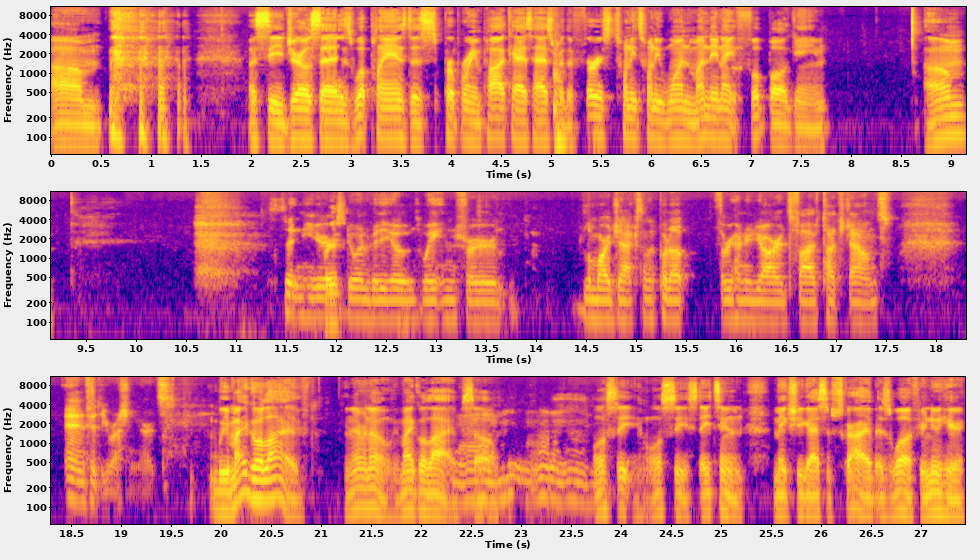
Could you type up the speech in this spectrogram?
Um, let's see. Gerald says, "What plans does Purple Rain Podcast has for the first 2021 Monday Night Football game?" Um, sitting here first, doing videos, waiting for Lamar Jackson to put up 300 yards, five touchdowns, and 50 rushing yards. We might go live. You never know. We might go live. So mm-hmm. we'll see. We'll see. Stay tuned. Make sure you guys subscribe as well if you're new here.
